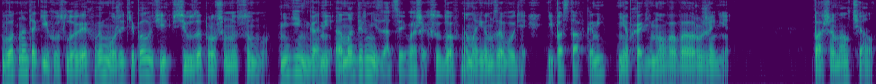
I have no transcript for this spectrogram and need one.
Вот на таких условиях вы можете получить всю запрошенную сумму. Не деньгами, а модернизацией ваших судов на моем заводе и поставками необходимого вооружения. Паша молчал.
